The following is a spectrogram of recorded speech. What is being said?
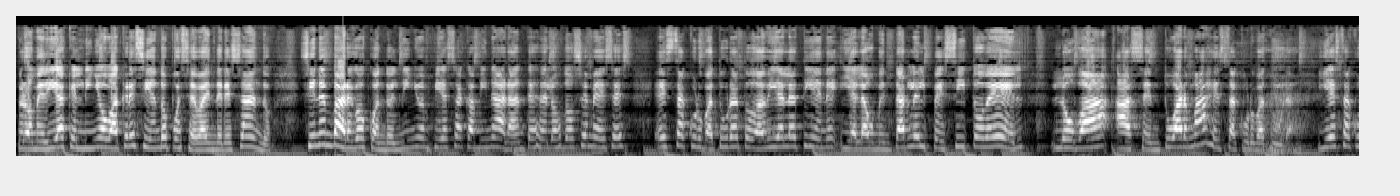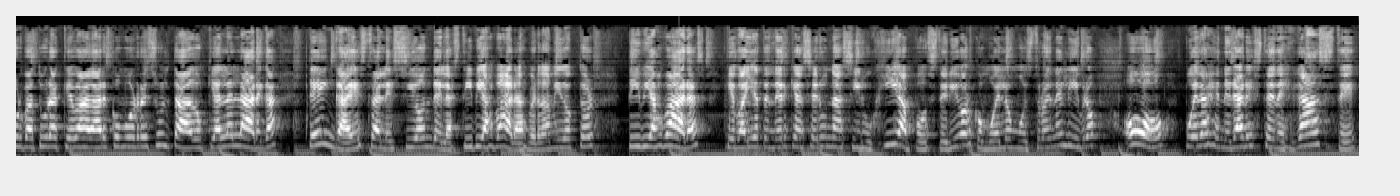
pero a medida que el niño va creciendo, pues se va enderezando. Sin embargo, cuando el niño empieza a caminar antes de los 12 meses, esta curvatura todavía la tiene y al aumentarle el pesito de él, lo va a acentuar más esta curvatura. Y esta curvatura que va a dar como resultado que a la larga tenga esta lesión de las tibias varas, ¿verdad, mi doctor? tibias varas, que vaya a tener que hacer una cirugía posterior, como él lo mostró en el libro, o pueda generar este desgaste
